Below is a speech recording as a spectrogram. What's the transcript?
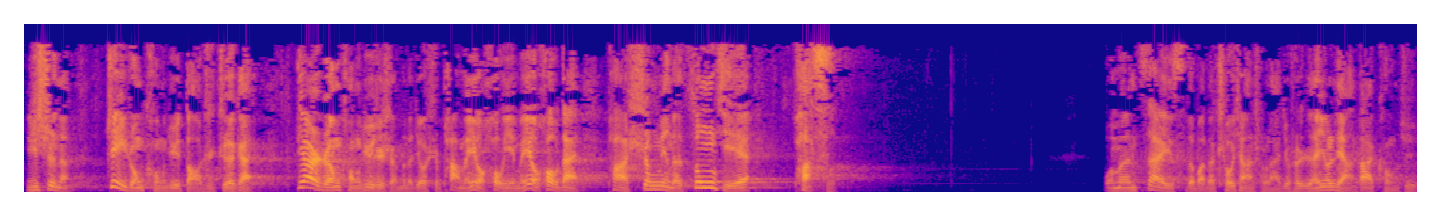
于是呢，这种恐惧导致遮盖。第二种恐惧是什么呢？就是怕没有后裔，没有后代，怕生命的终结，怕死。我们再一次的把它抽象出来，就是人有两大恐惧：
